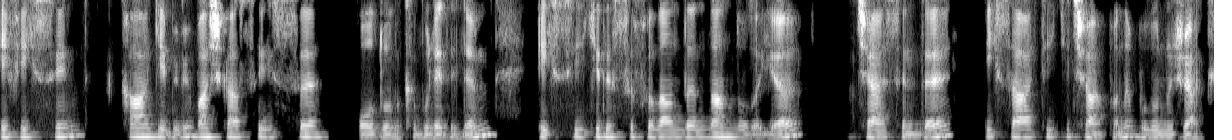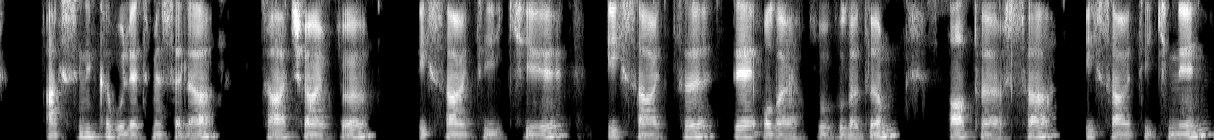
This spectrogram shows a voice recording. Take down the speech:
fx'in k gibi bir başka sayısı olduğunu kabul edelim. Eksi 2'de sıfırlandığından dolayı içerisinde x artı 2 çarpanı bulunacak. Aksini kabul et mesela k çarpı x artı 2 x artı d olarak vurguladım. Alt tarafsa x artı 2'nin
